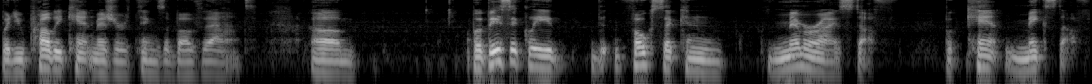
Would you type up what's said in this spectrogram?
but you probably can't measure things above that. Um, but basically, folks that can memorize stuff but can't make stuff,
